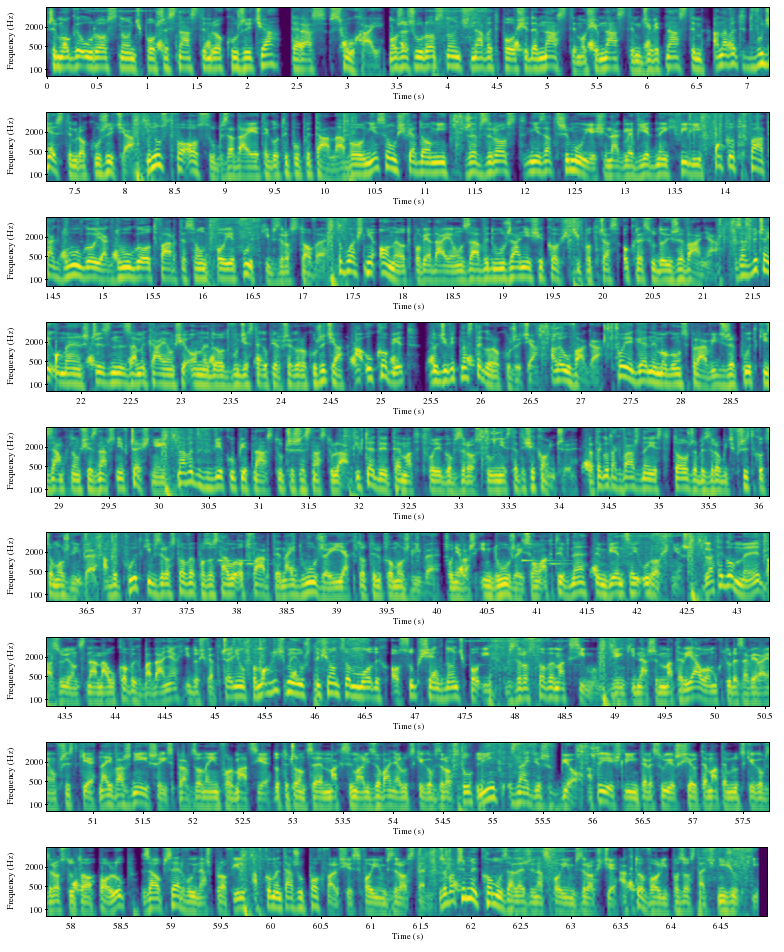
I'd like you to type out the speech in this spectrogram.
Czy mogę urosnąć po 16 roku życia? Teraz słuchaj. Możesz urosnąć nawet po 17, 18, 19, a nawet 20 roku życia. Mnóstwo osób zadaje tego typu pytania, bo nie są świadomi, że wzrost nie zatrzymuje się nagle w jednej chwili, tylko trwa tak długo, jak długo otwarte są twoje płytki wzrostowe. To właśnie one odpowiadają za wydłużanie się kości podczas okresu dojrzewania. Zazwyczaj u mężczyzn zamykają się one do 21 roku życia, a u kobiet do 19 roku życia. Ale uwaga, twoje geny mogą sprawić, że płytki zamkną się znacznie wcześniej, nawet w wieku 15 czy 16 lat. I wtedy temat twojego wzrostu niestety się kończy. Dlatego tak ważne jest to, żeby zrobić wszystko, co możliwe, aby płytki wzrostowe pozostały otwarte najdłużej, jak to tylko możliwe, ponieważ im dłużej są aktywne, tym więcej urośniesz. Dlatego my, bazując na naukowych badaniach i doświadczeniu, pomogliśmy już tysiącom młodych osób sięgnąć po ich wzrostowe maksimum. Dzięki naszym materiałom, które zawierają wszystkie najważniejsze i sprawdzone informacje dotyczące maksymalizowania ludzkiego wzrostu, link znajdziesz w bio. A ty, jeśli interesujesz się tematem ludzkiego wzrostu, to polub, zaobserwuj nasz profil, a w komentarzu pochwal się swoim wzrostem. Zobaczymy, komu zależy na swoim wzroście, a kto woli pozostać niziutki.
